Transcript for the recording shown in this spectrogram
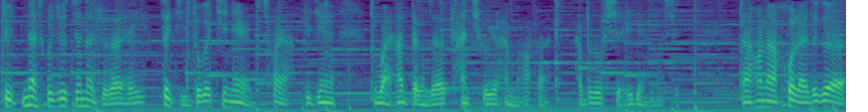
就那时候就真的觉得，哎，自己做个纪念也不错呀。毕竟晚上等着看球也很麻烦，还不如写一点东西。然后呢，后来这个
